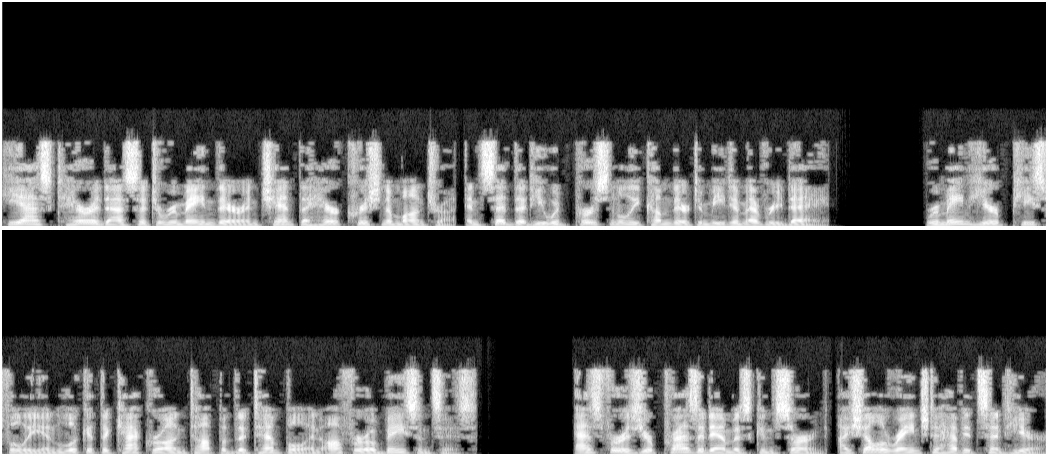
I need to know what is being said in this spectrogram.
He asked Haridasa to remain there and chant the Hare Krishna mantra, and said that he would personally come there to meet him every day. Remain here peacefully and look at the kakra on top of the temple and offer obeisances. As for as your prasadam is concerned, I shall arrange to have it sent here.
